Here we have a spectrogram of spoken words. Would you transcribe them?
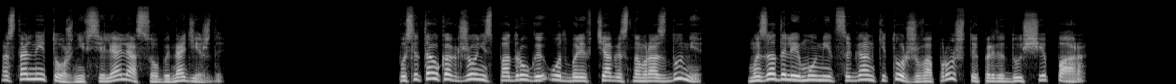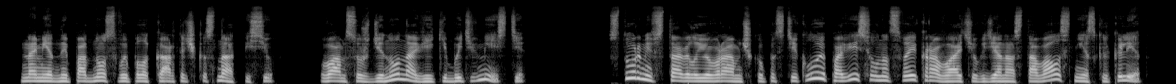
Остальные тоже не вселяли особой надежды. После того, как Джонни с подругой отбыли в тягостном раздумье, мы задали мумии цыганки тот же вопрос, что и предыдущая пара. На медный поднос выпала карточка с надписью «Вам суждено навеки быть вместе». Сторми вставил ее в рамочку под стекло и повесил над своей кроватью, где она оставалась несколько лет.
